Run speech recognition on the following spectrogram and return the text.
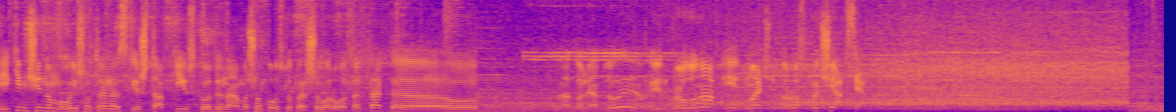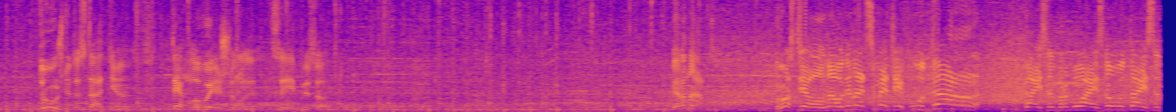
яким чином вийшов тренерський штаб київського Динамо Шовковського перший воротах. Так е, у Абдули він пролунав і матч розпочався. Дружньо достатньо тепло вирішили цей епізод. Бернард. Простріл на 11 метрів. Удар! Тайсон пробуває. Знову Тайсон.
